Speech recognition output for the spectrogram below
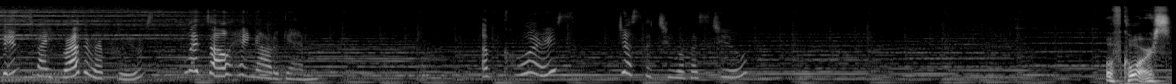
Since my brother approves, let's all hang out again. Of course, just the two of us two. Of course,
